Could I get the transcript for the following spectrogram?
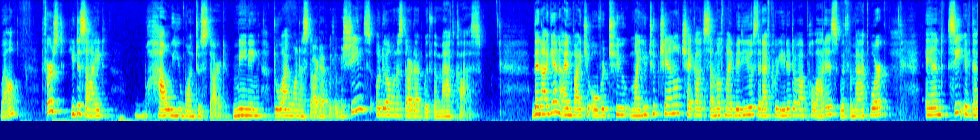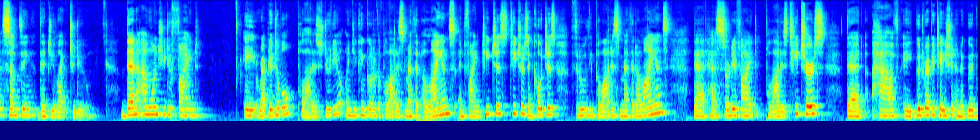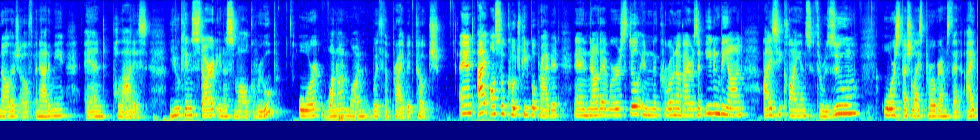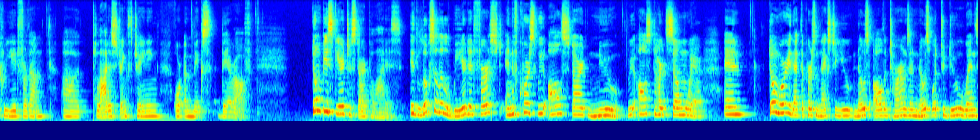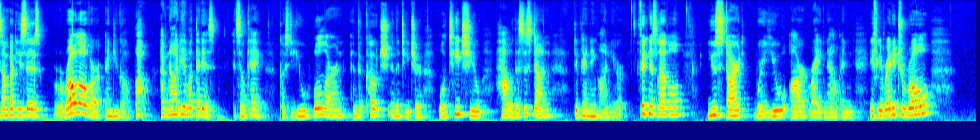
Well, first you decide how you want to start. Meaning, do I want to start out with the machines or do I want to start out with the mat class? Then again, I invite you over to my YouTube channel. Check out some of my videos that I've created about Pilates with the mat work and see if that's something that you like to do. Then I want you to find a reputable Pilates studio, and you can go to the Pilates Method Alliance and find teachers, teachers and coaches through the Pilates Method Alliance that has certified Pilates teachers that have a good reputation and a good knowledge of anatomy and Pilates. You can start in a small group or one on one with a private coach. And I also coach people private. And now that we're still in the coronavirus and even beyond, I see clients through Zoom or specialized programs that I create for them, uh, Pilates strength training, or a mix thereof. Don't be scared to start Pilates. It looks a little weird at first, and of course, we all start new. We all start somewhere. And don't worry that the person next to you knows all the terms and knows what to do when somebody says, roll over, and you go, wow, I have no idea what that is. It's okay because you will learn, and the coach and the teacher will teach you how this is done depending on your fitness level. You start where you are right now. And if you're ready to roll,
